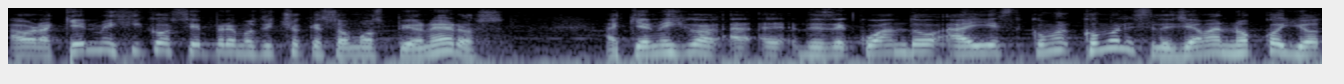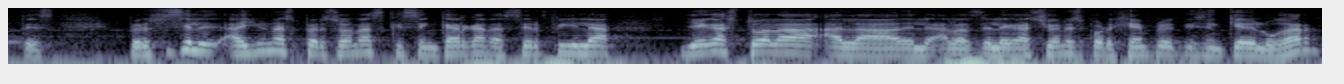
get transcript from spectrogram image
Ahora, aquí en México siempre hemos dicho que somos pioneros. Aquí en México, ¿desde cuándo hay, cómo, cómo se les llama? No coyotes, pero sí se les- hay unas personas que se encargan de hacer fila. Llegas tú a, la- a la a las delegaciones, por ejemplo, y te dicen, ¿quiere lugar?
